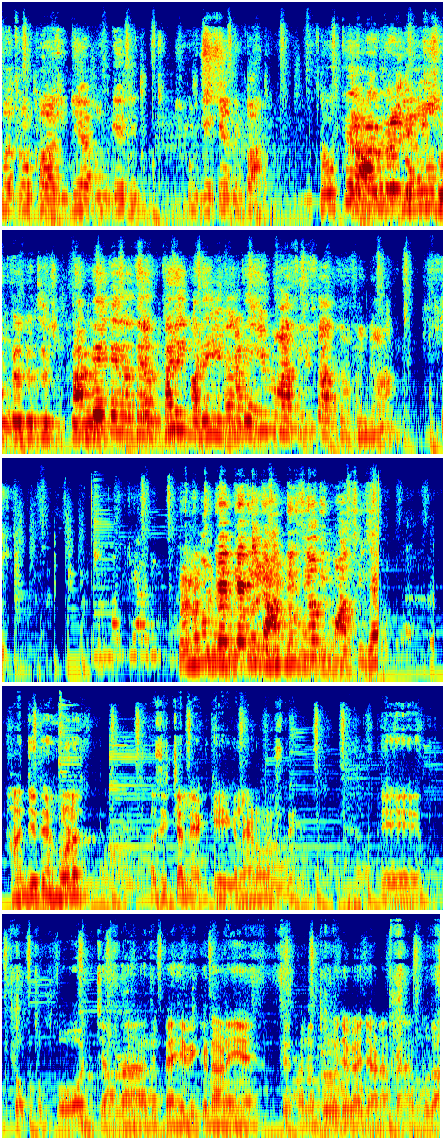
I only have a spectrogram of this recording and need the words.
ਮਤਲਬ ਕਾਲੀ ਦੇ ਮੰਗੇ ਦੀ ਮੰਗੇ ਕਹਿੰਦੇ ਘਰ ਸੋ ਫਿਰ ਆ ਗਏ ਸੁੱਤੇ ਜਿੱਥੇ ਸੁੱਤੇ ਅੱਗੇ ਤੇ ਉਹਦੇ ਖੜੀ ਬੜੀ ਖੜੀ ਮਾਤੀ ਸਾਥ ਵੀ ਨਾ। ਮੰਗੇ ਕਿਹੜੀ ਦਾਦੀ ਸੀ ਉਹਦੀ ਮਾਸੀ ਸੀ ਹਾਂਜੀ ਤੇ ਹੁਣ ਅਸੀਂ ਚੱਲੇ ਆ ਕੇਕ ਲੈਣ ਵਾਸਤੇ। ਤੇ ਧੁੱਪ ਬਹੁਤ ਜ਼ਿਆਦਾ ਹੈ ਤੇ ਪੈਸੇ ਵੀ ਕਢਾਣੇ ਆ ਤੇ ਸਾਨੂੰ ਦੋ ਜਗ੍ਹਾ ਜਾਣਾ ਪੈਣਾ। ਬੁਰਾ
